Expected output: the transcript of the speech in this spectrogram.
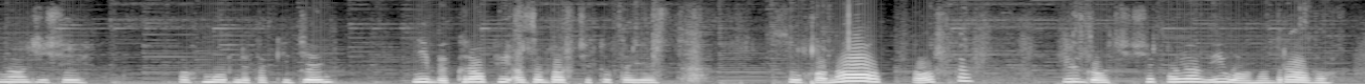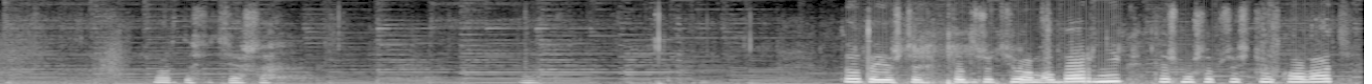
No dzisiaj pochmurny taki dzień. Niby kropi, a zobaczcie tutaj jest sucho. No troszkę wilgoci się pojawiło. No brawo. Bardzo się cieszę. Tutaj jeszcze podrzuciłam obornik, też muszę prześciółkować.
